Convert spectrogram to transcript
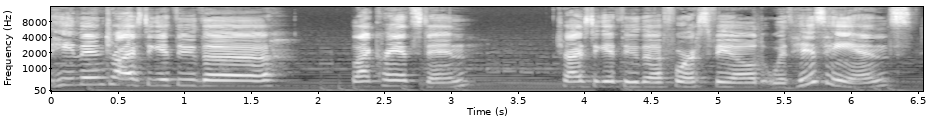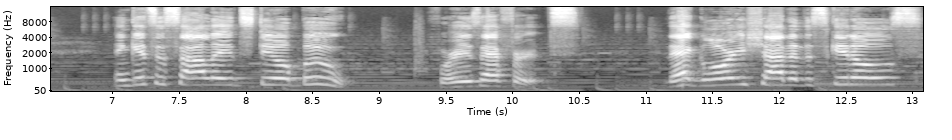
he then tries to get through the Black Krrsantan, tries to get through the force field with his hands, and gets a solid steel boot for his efforts. That glory shot of the Skittles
